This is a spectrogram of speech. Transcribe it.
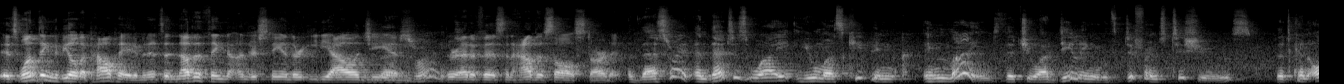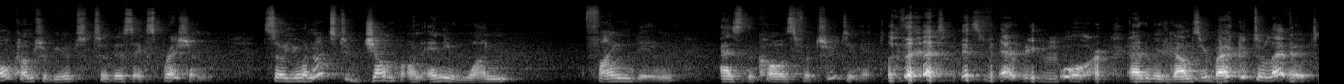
it's one thing to be able to palpate them, and it's another thing to understand their etiology That's and right. their edifice and how this all started. That's right, and that is why you must keep in, in mind that you are dealing with different tissues that can all contribute to this expression. So you are not to jump on any one finding as the cause for treating it. that is very mm. poor, and it comes you back to Lewit.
